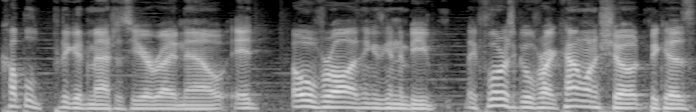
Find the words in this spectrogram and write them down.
couple pretty good matches here right now. It overall I think is gonna be like Floris Google Frog. I kind of want to show it because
